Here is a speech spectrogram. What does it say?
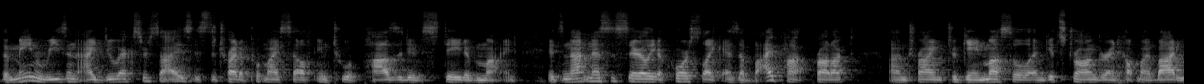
the main reason I do exercise is to try to put myself into a positive state of mind. It's not necessarily, of course, like as a byproduct, I'm trying to gain muscle and get stronger and help my body,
